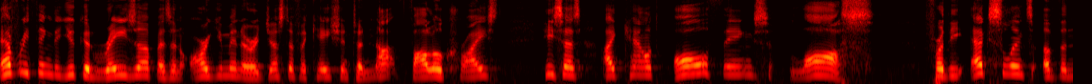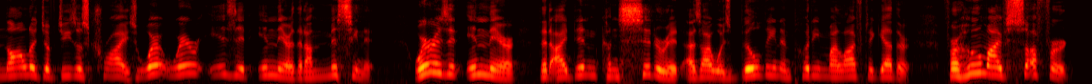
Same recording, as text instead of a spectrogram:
Everything that you could raise up as an argument or a justification to not follow Christ, he says, I count all things loss for the excellence of the knowledge of Jesus Christ. Where, where is it in there that I'm missing it? Where is it in there that I didn't consider it as I was building and putting my life together? For whom I've suffered.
